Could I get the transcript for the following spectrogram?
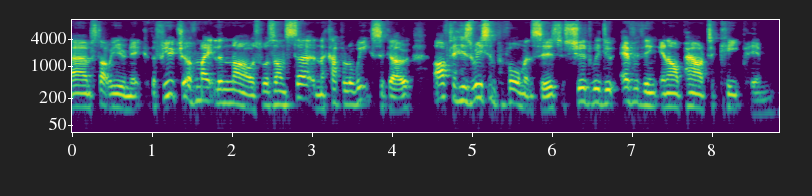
Um, start with you, Nick. The future of Maitland Niles was uncertain a couple of weeks ago. After his recent performances, should we do everything in our power to keep him?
